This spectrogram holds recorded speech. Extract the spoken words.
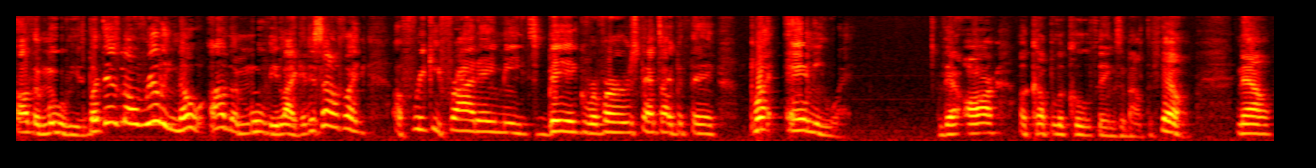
other movies, but there's no really no other movie like it. It sounds like a Freaky Friday meets Big Reverse, that type of thing. But anyway, there are a couple of cool things about the film. Now,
